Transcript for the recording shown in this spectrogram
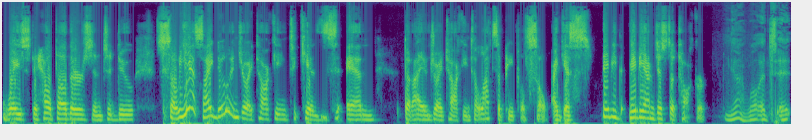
ways to help others and to do so yes i do enjoy talking to kids and but i enjoy talking to lots of people so i guess maybe maybe i'm just a talker yeah, well, it's it,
